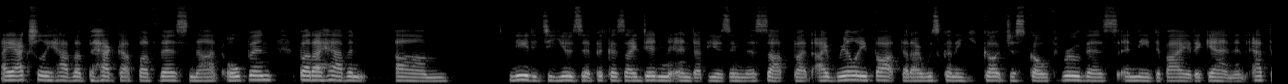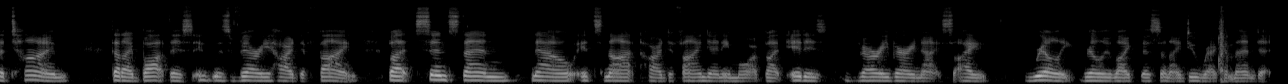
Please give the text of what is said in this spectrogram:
I actually have a backup of this not open, but I haven't um, needed to use it because I didn't end up using this up. But I really thought that I was going to go just go through this and need to buy it again. And at the time that I bought this, it was very hard to find. But since then, now it's not hard to find anymore. But it is very, very nice. I really, really like this and I do recommend it.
